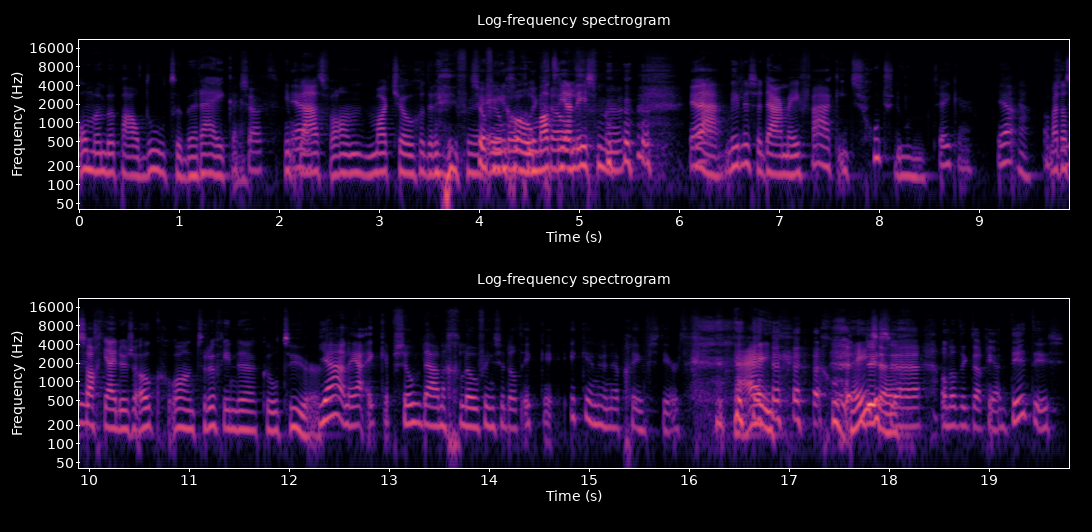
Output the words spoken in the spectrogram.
om een bepaald doel te bereiken. exact. In plaats van macho gedreven, Zoveel ego, materialisme. Ja. willen ze daarmee vaak iets goeds doen. Zeker. Ja, Ja. Maar dat zag jij dus ook gewoon terug in de cultuur. Ja, nou ja, ik heb zodanig geloof in ze dat ik, ik in hun heb geïnvesteerd. Kijk, goed bezig. Dus omdat ik dacht, ja, dit is,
